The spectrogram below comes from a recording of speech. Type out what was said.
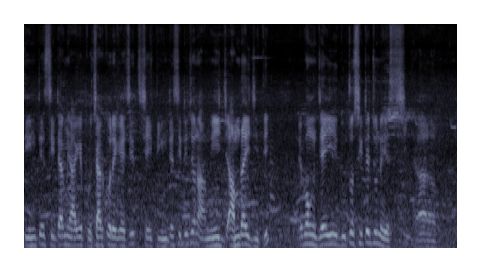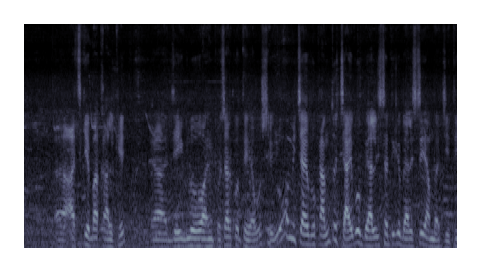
তিনটে সিট আমি আগে প্রচার করে গেছি, সেই তিনটে সিটের জন্য আমি আমরাই জিতি। এবং যেই দুটো সিটের জন্য এসছি আজকে বা কালকে যেইগুলো আমি প্রচার করতে যাব সেগুলো আমি চাইব। আমি তো চাইব বিয়াল্লিশটার দিকে বিয়াল্লিশটাই আমরা জিতি।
